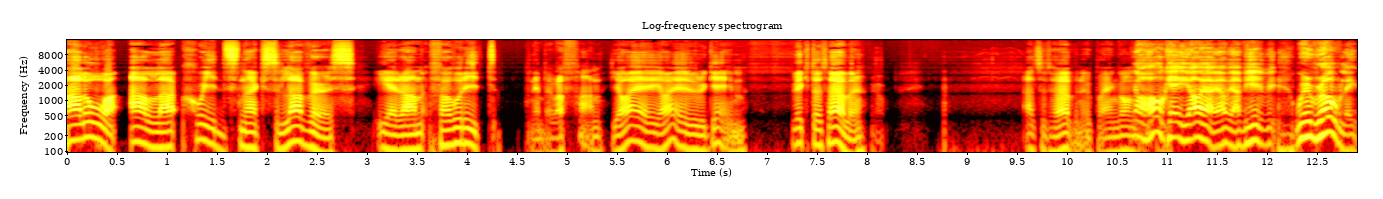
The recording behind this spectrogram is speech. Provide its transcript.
Hallå alla skidsnacks-lovers! Eran favorit... Nej men vad fan, jag är, jag är ur game. Viktor, ta över. Alltså ta över nu på en gång. Jaha okej, ja, ja, ja, ja, vi, vi, we're rolling.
